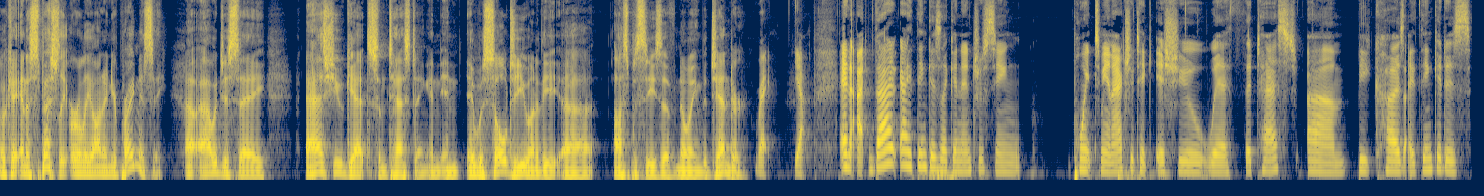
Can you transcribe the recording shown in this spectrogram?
Okay. And especially early on in your pregnancy. I, I would just say, as you get some testing, and, and it was sold to you under the uh, auspices of knowing the gender. Right. Yeah. And I, that I think is like an interesting point to me. And I actually take issue with the test um, because I think it is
